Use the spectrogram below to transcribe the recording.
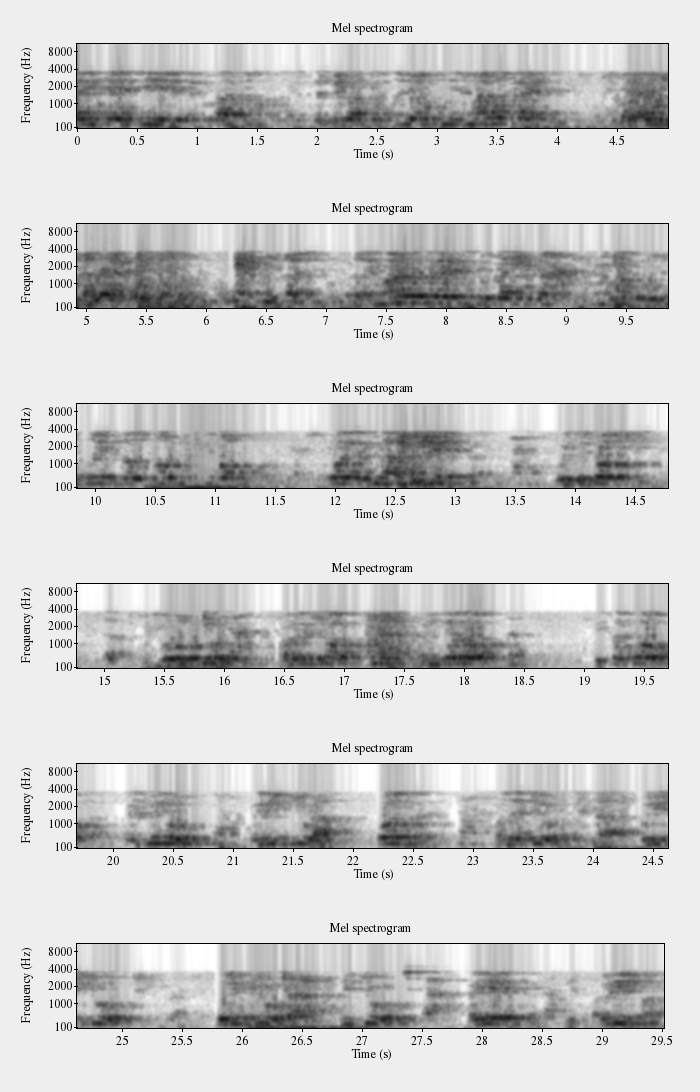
Порядок денний сесії депутатам депутатів ознайомлені. Нема заперечень? Нема заперечень до першого питання. Ми просто голосуємо за основу в цілому. Коля за, Кулічка. Войцеховський. Головчук. Гавришов. Гончаров. Ісаков, Казмінюк, Калінчук, Кондрат, Панасюк, Поліщук, Полівчук, Пічук, Хаєцька, Куліпа.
